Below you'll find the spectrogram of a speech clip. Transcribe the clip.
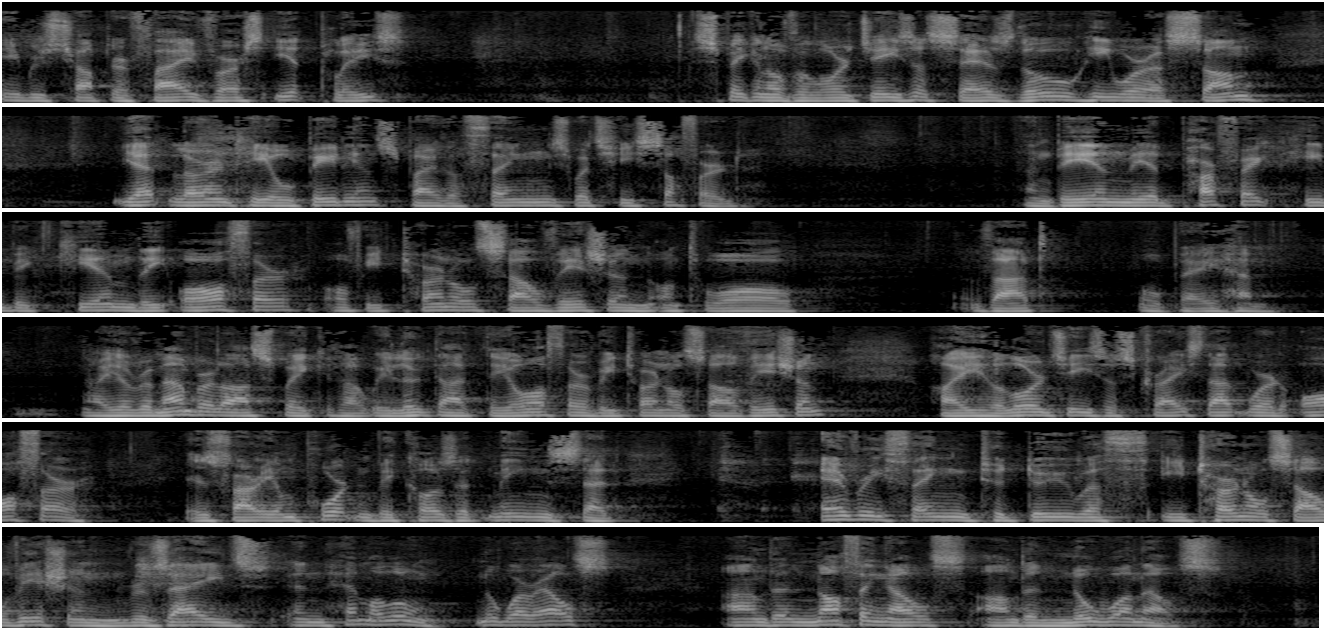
Hebrews chapter 5, verse 8, please. Speaking of the Lord Jesus, says, Though he were a son, yet learned he obedience by the things which he suffered. And being made perfect, he became the author of eternal salvation unto all that obey him. Now, you'll remember last week that we looked at the author of eternal salvation, how the Lord Jesus Christ, that word author is very important because it means that everything to do with eternal salvation resides in Him alone, nowhere else, and in nothing else, and in no one else.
